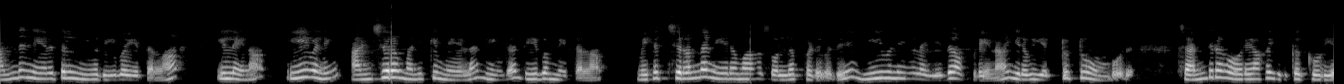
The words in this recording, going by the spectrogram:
அந்த நேரத்தில் நீங்கள் தீபம் ஏற்றலாம் இல்லைன்னா ஈவினிங் அஞ்சரை மணிக்கு மேலே நீங்கள் தீபம் ஏற்றலாம் மிகச்சிறந்த நேரமாக சொல்லப்படுவது ஈவினிங்கில் எது அப்படின்னா இரவு எட்டு டு ஒம்பது சந்திர ஓரையாக இருக்கக்கூடிய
